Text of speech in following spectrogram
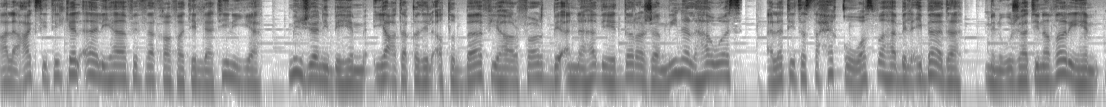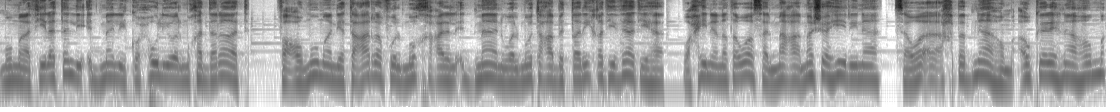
على عكس تلك الآلهة في الثقافة اللاتينية. من جانبهم يعتقد الأطباء في هارفارد بأن هذه الدرجة من الهوس التي تستحق وصفها بالعبادة من وجهة نظرهم مماثلة لادمان الكحول والمخدرات فعموما يتعرف المخ على الإدمان والمتعة بالطريقة ذاتها وحين نتواصل مع مشاهيرنا سواء أحببناهم أو كرهناهم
